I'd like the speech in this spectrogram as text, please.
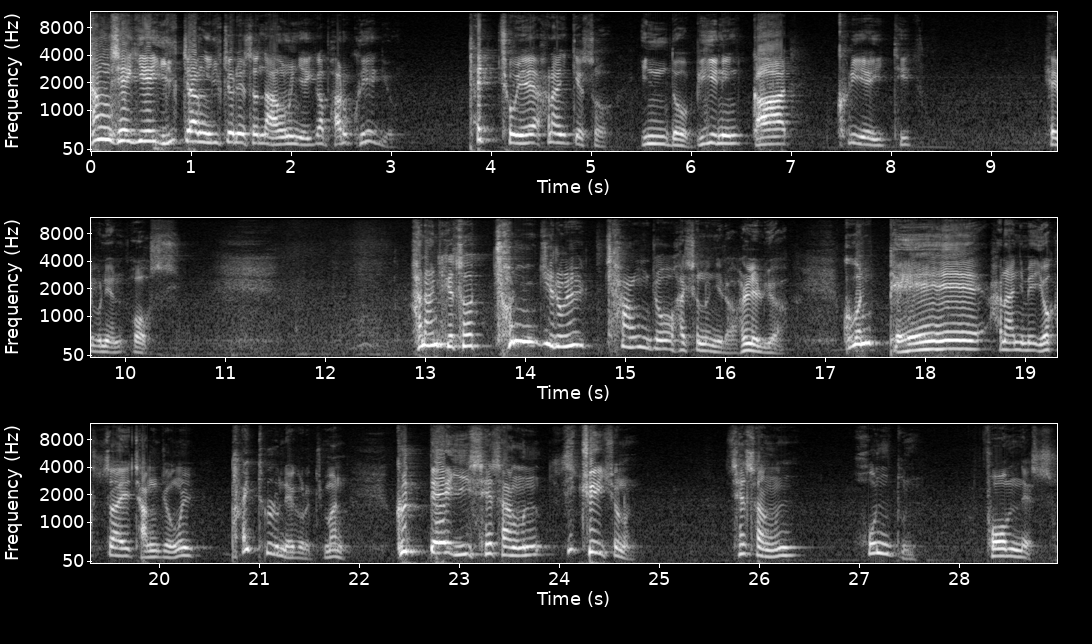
창세기의 1장 1절에서 나오는 얘기가 바로 그 얘기요. 태초에 하나님께서 in the beginning God created heaven and earth. 하나님께서 천지를 창조하셨느니라. 할렐루야. 그건 대 하나님의 역사의 장정을 타이틀로 내걸었지만 그때 이 세상은 시츄에이션은 세상은 혼돈, formless,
